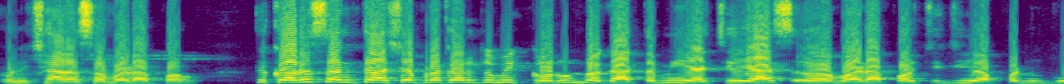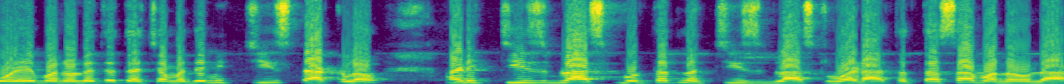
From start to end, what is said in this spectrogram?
आणि छान असा वडापाव. तर खरंच सांगते अशा प्रकारे तुम्ही करून बघा. आता मी याचे याच वडापावचे वडापावची जी आपण गोळे बनवले तर त्याच्यामध्ये मी चीज टाकलं. आणि चीज ब्लास्ट बोलतात ना चीज ब्लास्ट वडा तर तसा बनवला.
